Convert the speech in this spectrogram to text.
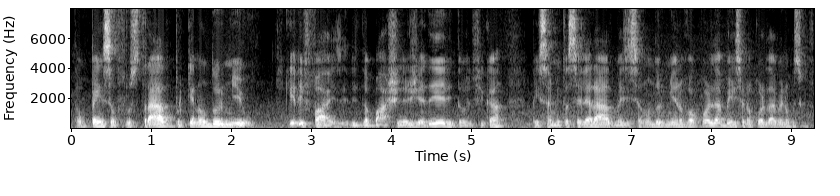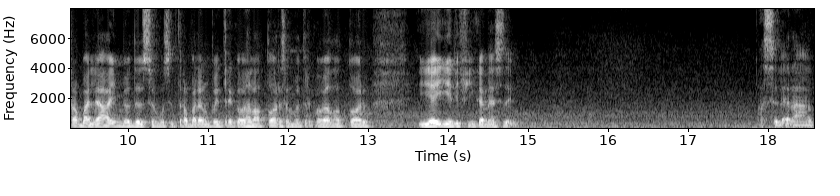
então pensa, frustrado porque não dormiu. O que, ele faz? Ele dá baixa energia dele, então ele fica pensamento acelerado. Mas e se eu não dormir, eu não vou acordar bem. Se eu não acordar bem, eu não consigo trabalhar. E meu Deus, se eu não consigo trabalhar, eu não vou entregar o relatório. Se eu não vou entregar o relatório. E aí ele fica nessa daí. Acelerado.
